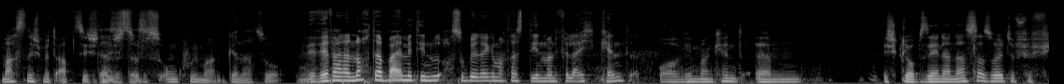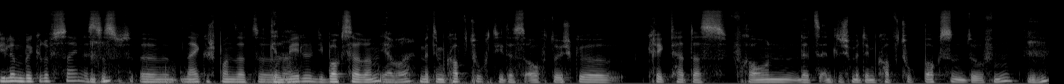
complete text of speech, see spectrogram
mach's nicht mit Absicht. Das nicht. ist das. das ist uncool, Mann. Genau. So, Wer, wer war da noch dabei, mit denen du auch so Bilder gemacht hast, den man vielleicht kennt? oh, wen man kennt, ähm, ich glaube, Zeyna Nasser sollte für viele ein Begriff sein. Ist das äh, Nike-gesponserte Mhm. Genau. Mädel, die Boxerin Jawohl. mit dem Kopftuch, die das auch durchgekriegt hat, dass Frauen letztendlich mit dem Kopftuch boxen dürfen. Mhm.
